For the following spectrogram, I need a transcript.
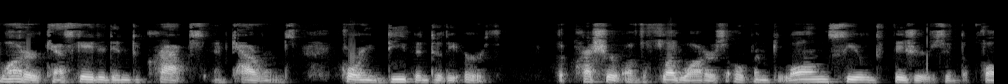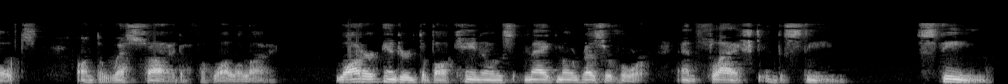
Water cascaded into cracks and caverns, pouring deep into the earth. The pressure of the floodwaters opened long sealed fissures in the faults on the west side of Hualalai. Water entered the volcano's magma reservoir and flashed into steam. Steam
